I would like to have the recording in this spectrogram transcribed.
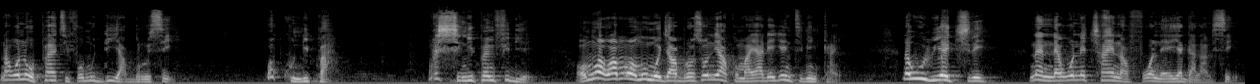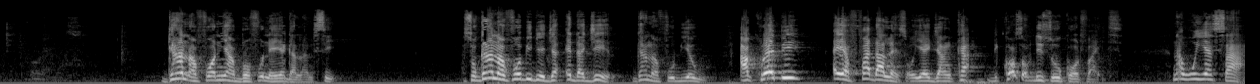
na wɔne wɔ partyfoɔ mu di aborɔse. Wɔku nipa wɔahye nipa mfidie. Ɔmo a wɔama ɔmo mogya aborɔso ne akomayadeɛ yɛntumi nkan na wowie akyire na nnɛ wo ne chinafoɔ na ɛyɛ galamsey. Ghanafoɔ ne aborɔfo na ɛyɛ galamsey so ghanafoɔ bi de ɛda jail. Ghanafoɔ bi awu. Akora bi ɛyɛ fatherless ɔyɛ agyanka because of this so called fight. Na woyɛ saa.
